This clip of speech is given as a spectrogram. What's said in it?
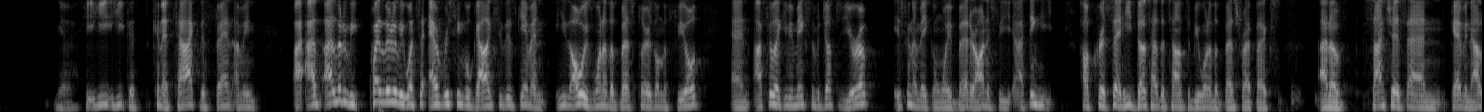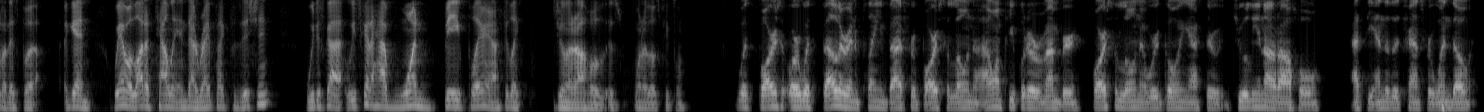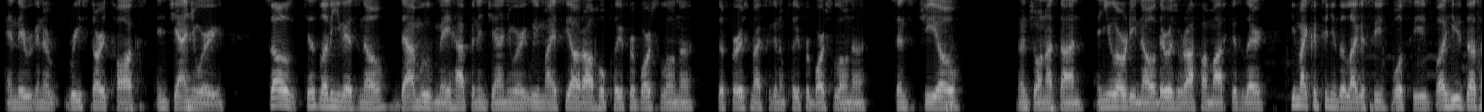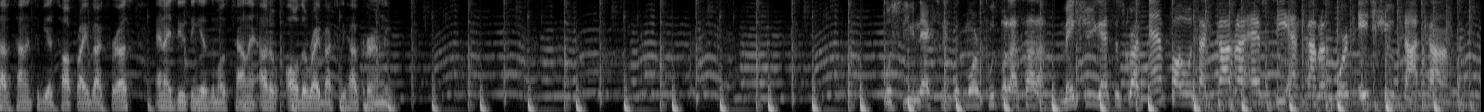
Yeah, he he he could can attack, defend. I mean, I, I I literally quite literally went to every single Galaxy this game, and he's always one of the best players on the field. And I feel like if he makes a jump to Europe, it's gonna make him way better. Honestly, I think he, how Chris said, he does have the talent to be one of the best right backs out of Sanchez and Kevin Alvarez. But again, we have a lot of talent in that right back position. We just got we just gotta have one big player, and I feel like Julian Araujo is one of those people. with Bars or with Bellerin playing bad for Barcelona, I want people to remember Barcelona were going after Julian Araujo at the end of the transfer window, and they were gonna restart talks in January. So just letting you guys know that move may happen in January. We might see Araujo play for Barcelona, the first Mexican to play for Barcelona since Gio and Jonathan. And you already know there was Rafa Marquez there. He might continue the legacy. We'll see. But he does have talent to be a top right back for us. And I do think he has the most talent out of all the right backs we have currently. We'll see you next week with more Football Asada. Make sure you guys subscribe and follow us at Cabra FC and CabraSportsHQ.com.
